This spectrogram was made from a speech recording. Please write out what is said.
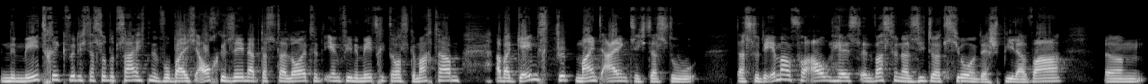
eine Metrik, würde ich das so bezeichnen, wobei ich auch gesehen habe, dass da Leute irgendwie eine Metrik daraus gemacht haben. Aber GameScript meint eigentlich, dass du, dass du dir immer vor Augen hältst, in was für einer Situation der Spieler war, ähm,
